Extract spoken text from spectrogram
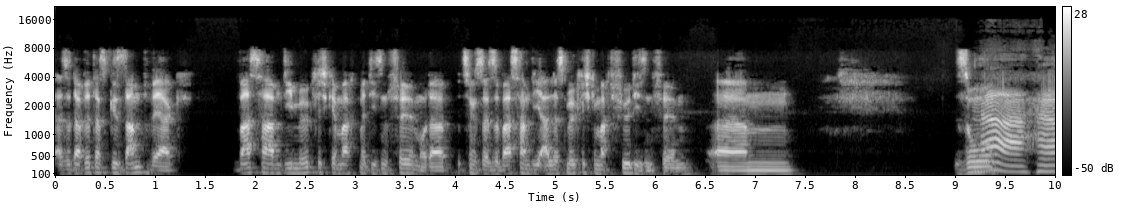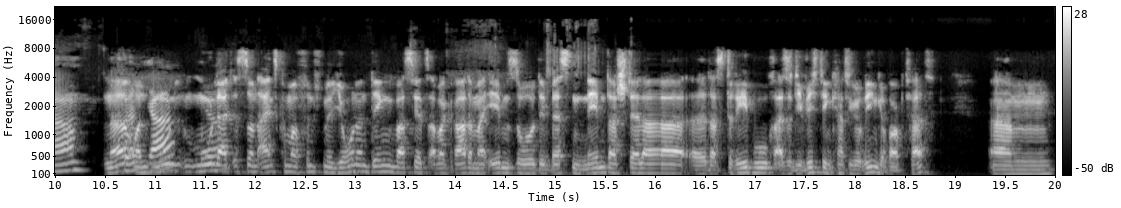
also da wird das Gesamtwerk, was haben die möglich gemacht mit diesem Film oder beziehungsweise was haben die alles möglich gemacht für diesen Film. Ähm, so. Ja. Ne? Und ja, Moonlight ja. ist so ein 1,5 Millionen Ding, was jetzt aber gerade mal eben so den besten Nebendarsteller, äh, das Drehbuch, also die wichtigen Kategorien gerockt hat. Ähm,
